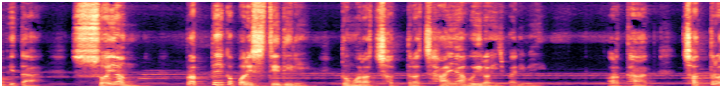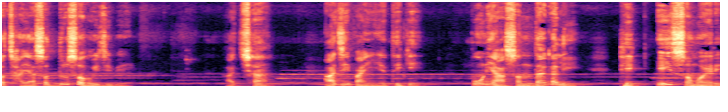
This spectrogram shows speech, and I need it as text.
ପିତା ସ୍ୱୟଂ ପ୍ରତ୍ୟେକ ପରିସ୍ଥିତିରେ ତୁମର ଛତ୍ର ଛାୟା ହୋଇ ରହିପାରିବେ। ଅର୍ଥାତ୍ ଛତ୍ର ଛାୟା ସଦୃଶ ହୋଇଯିବେ। ଆଚ୍ଛା ଆଜି ପାଇଁ ଏତିକି। ପୁଣି ଆସନ୍ତାକାଲି ଠିକ୍ ଏହି ସମୟରେ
